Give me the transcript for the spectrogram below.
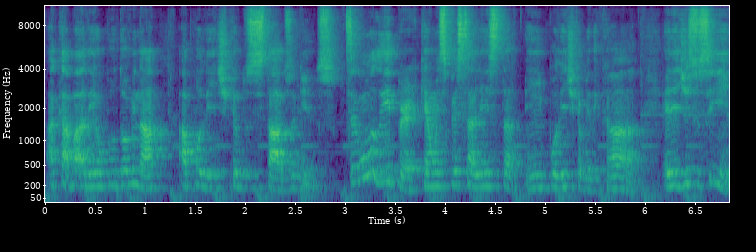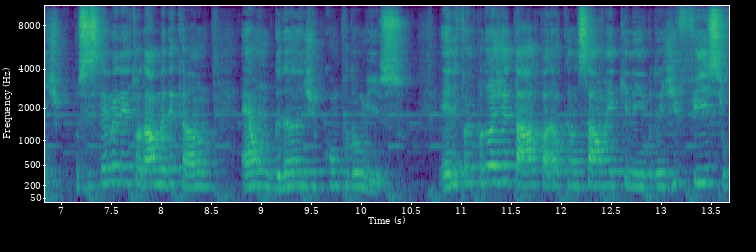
acabariam por dominar a política dos Estados Unidos. Segundo Lipper, que é um especialista em política americana, ele disse o seguinte, o sistema eleitoral americano é um grande compromisso. Ele foi projetado para alcançar um equilíbrio difícil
